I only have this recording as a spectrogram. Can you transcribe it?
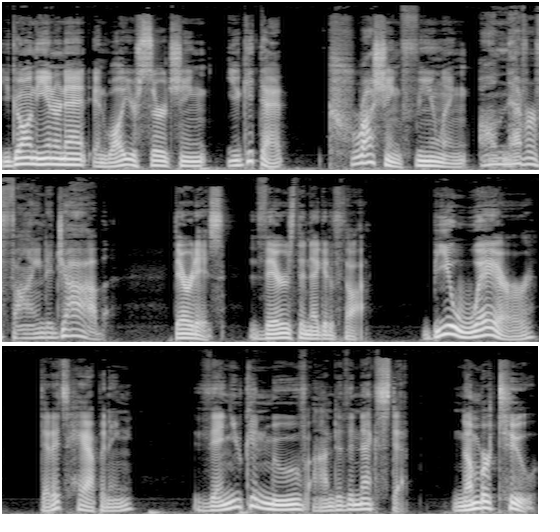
You go on the internet, and while you're searching, you get that crushing feeling I'll never find a job. There it is. There's the negative thought. Be aware that it's happening then you can move on to the next step. Number two,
